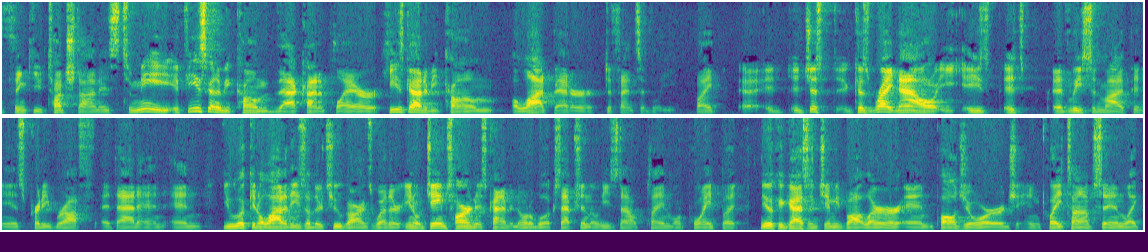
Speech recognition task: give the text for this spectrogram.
think you touched on, is to me, if he's going to become that kind of player, he's got to become a lot better defensively. Like uh, it, it just because right now he's it's at least in my opinion, is pretty rough at that end. And you look at a lot of these other two guards, whether, you know, James Harden is kind of a notable exception, though he's now playing more point. But you look at guys like Jimmy Butler and Paul George and Klay Thompson, like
